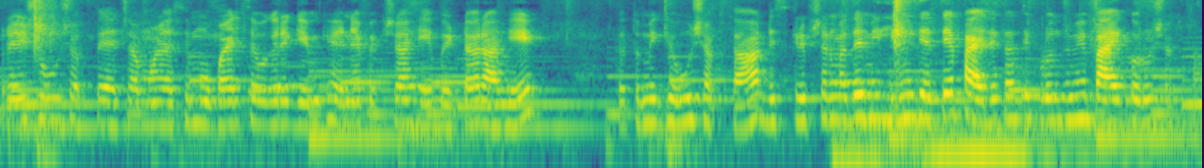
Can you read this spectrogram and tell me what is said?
फ्रेश होऊ शकते याच्यामुळे. असे मोबाईलचे वगैरे गेम खेळण्यापेक्षा हे बेटर आहे. तर तुम्ही घेऊ शकता. डिस्क्रिप्शनमध्ये मी लिंक देते. पाहिजे तर तिकडून तुम्ही बाय करू शकता.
